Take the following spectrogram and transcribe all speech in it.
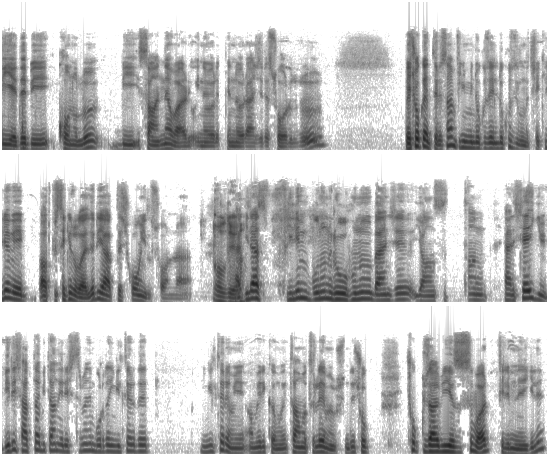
diye de bir konulu bir sahne var. Yine öğretmenin öğrencilere sorduğu. Ve çok enteresan. Film 1959 yılında çekiliyor ve 68 olayları yaklaşık 10 yıl sonra. Oluyor. Yani biraz film bunun ruhunu bence yansıtan yani şey gibi biri hatta bir tane eleştirmenin burada İngiltere'de İngiltere mi Amerika mı tam hatırlayamıyorum şimdi. Çok çok güzel bir yazısı var filmle ilgili.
